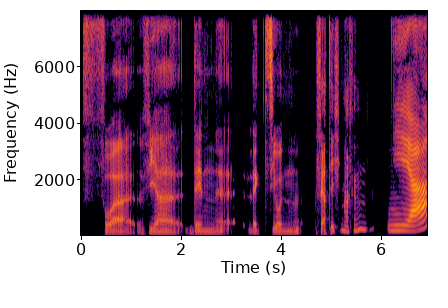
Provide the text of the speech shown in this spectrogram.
vor wir den äh, Lektion fertig machen. Ja,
